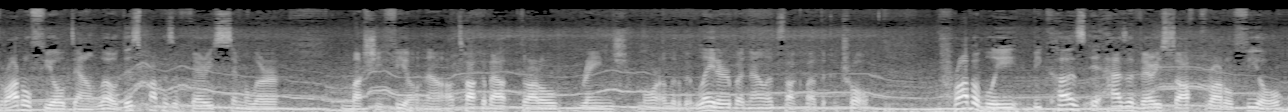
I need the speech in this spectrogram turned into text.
throttle feel down low. This prop has a very similar mushy feel. Now, I'll talk about throttle range more a little bit later, but now let's talk about the control. Probably because it has a very soft throttle feel,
